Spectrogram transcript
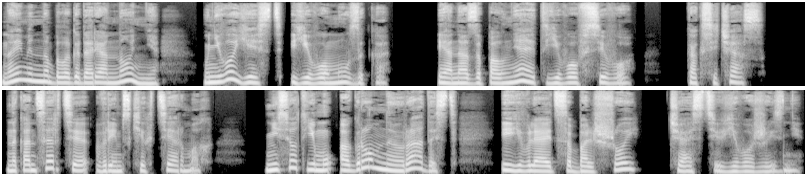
Но именно благодаря Нонне у него есть его музыка, и она заполняет его всего, как сейчас, на концерте в римских термах, несет ему огромную радость и является большой частью его жизни.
